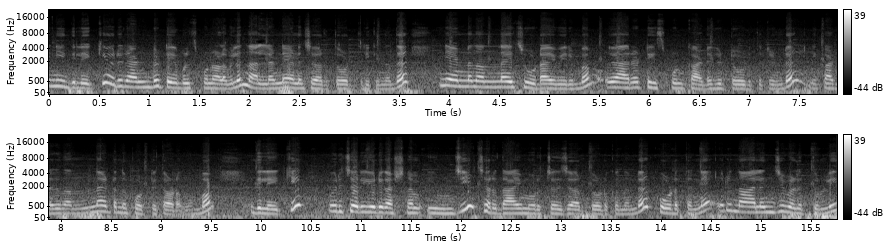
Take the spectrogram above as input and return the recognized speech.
ഇനി ഇതിലേക്ക് ഒരു രണ്ട് ടേബിൾ സ്പൂൺ അളവിൽ നല്ലെണ്ണയാണ് ചേർത്ത് കൊടുത്തിരിക്കുന്നത്. ഇനി എണ്ണ നന്നായി ചൂടായി വരുമ്പം ഒരു അര ടീസ്പൂൺ കടുക് ഇട്ട് കൊടുത്തിട്ടുണ്ട്. ഇനി കടുക് നന്നായിട്ടൊന്ന് പൊട്ടി തുടങ്ങുമ്പം ഇതിലേക്ക് ഒരു ചെറിയൊരു കഷ്ണം ഇഞ്ചി ചെറുതായി മുറിച്ചത് ചേർത്ത് കൊടുക്കുന്നുണ്ട്. കൂടെ തന്നെ ഒരു നാലഞ്ച് വെളുത്തുള്ളി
